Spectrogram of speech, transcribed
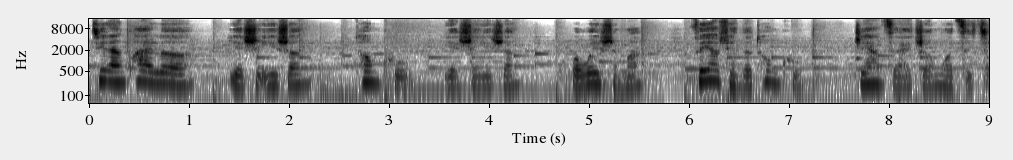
既然快乐也是一生，痛苦也是一生，我为什么非要选择痛苦，这样子来折磨自己，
